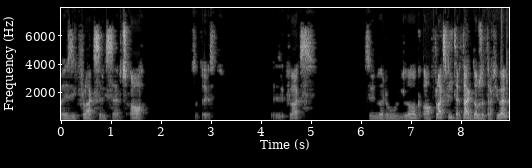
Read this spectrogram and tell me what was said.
Basic Flux Research. O! Co to jest? Basic Flux. Silverwood Log. O, Flux Filter. Tak, dobrze trafiłem.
